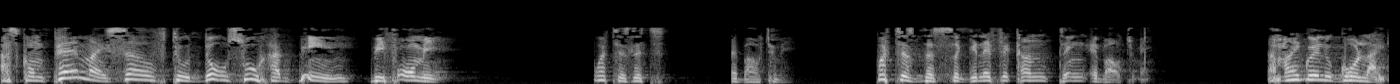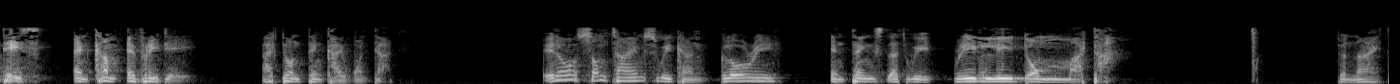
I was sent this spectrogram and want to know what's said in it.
as compare myself to those who had been before me, what is it about me? What is the significant thing about me? Am I going to go like this and come every day? I don't think I want that. You know, sometimes we can glory in things that we really don't matter. Tonight,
